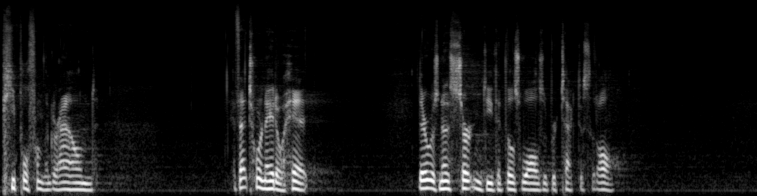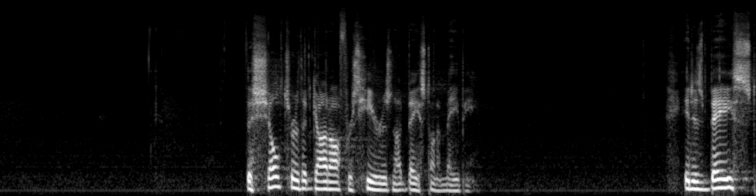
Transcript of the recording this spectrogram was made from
people from the ground. If that tornado hit, there was no certainty that those walls would protect us at all. The shelter that God offers here is not based on a maybe. It is based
